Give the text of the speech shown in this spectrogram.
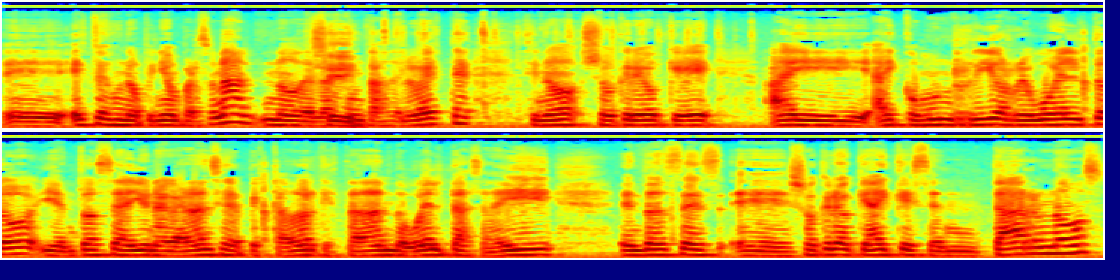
eh, esto es una opinión personal, no de las juntas del oeste, sino yo creo que hay, hay como un río revuelto y entonces hay una ganancia de pescador que está dando vueltas ahí. Entonces, eh, yo creo que hay que sentarnos,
